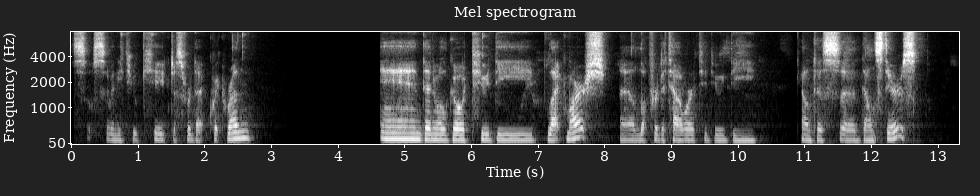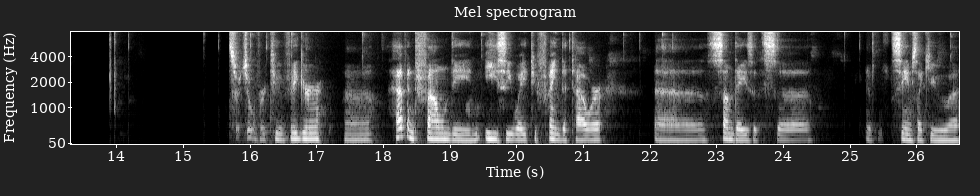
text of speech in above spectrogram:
So 72k just for that quick run. And then we'll go to the Black Marsh, uh, look for the tower to do the Countess uh, downstairs. Switch over to Vigor. Uh, haven't found an easy way to find the tower. Uh, some days it's uh, it seems like you uh,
